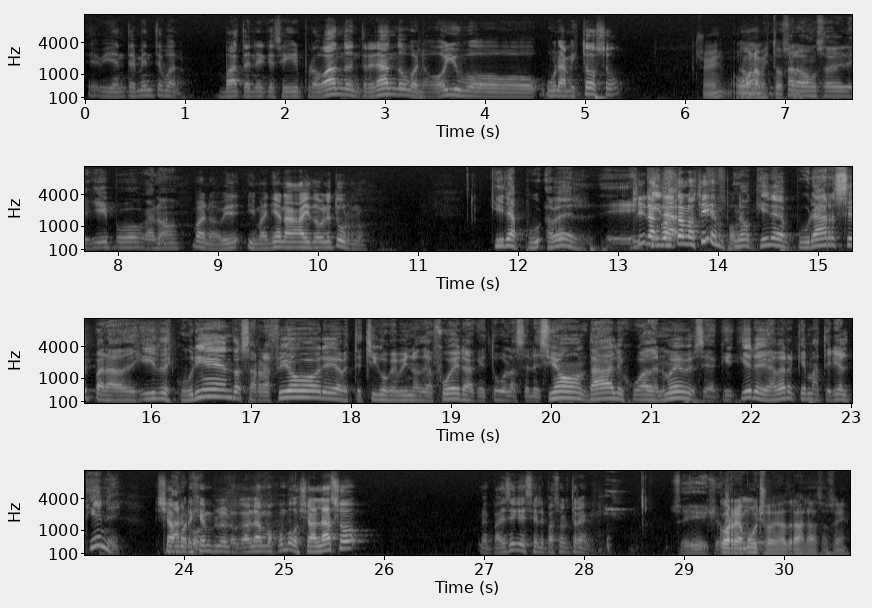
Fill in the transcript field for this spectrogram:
evidentemente, bueno, va a tener que seguir probando, entrenando. Bueno, hoy hubo un amistoso. Sí, hubo No, un amistoso. Ahora vamos a ver el equipo, ganó. Bueno, y mañana hay doble turno. Quiere a ver. eh, Quiere los tiempos. No, quiere apurarse para de- ir descubriendo a Sarrafiore, a este chico que vino de afuera, que estuvo en la selección, dale, jugada de nueve. O sea, que quiere a ver qué material tiene. Ya, por ejemplo, lo que hablamos con vos, ya Lazo, me parece que se le pasó el tren. Sí, yo Corre creo mucho desde atrás, Lazo, sí.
